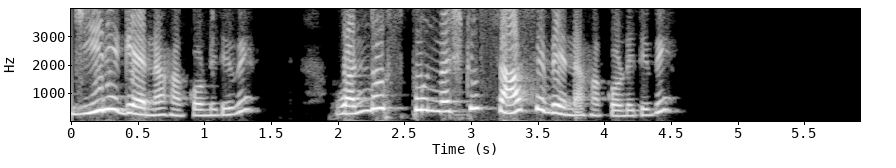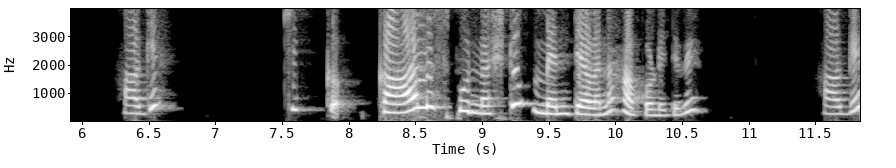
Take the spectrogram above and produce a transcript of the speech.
ಜೀರಿಗೆಯನ್ನ ಹಾಕೊಂಡಿದೀವಿ ಒಂದು ಸ್ಪೂನ್ ನಷ್ಟು ಸಾಸಿವೆಯನ್ನ ಹಾಕೊಂಡಿದೀವಿ ಹಾಗೆ ಚಿಕ್ಕ ಕಾಲು ಸ್ಪೂನ್ ನಷ್ಟು ಮೆಂತ್ಯವನ್ನ ಹಾಕೊಂಡಿದೀವಿ ಹಾಗೆ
